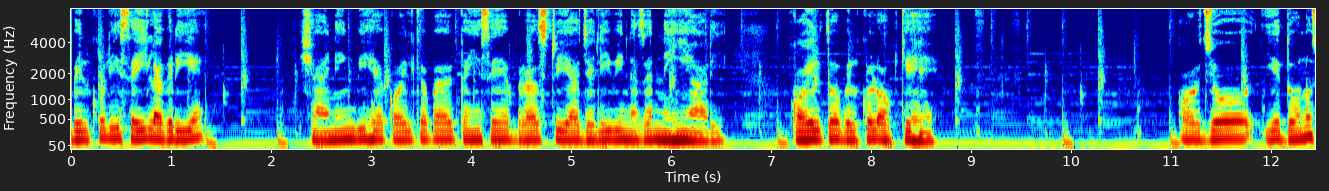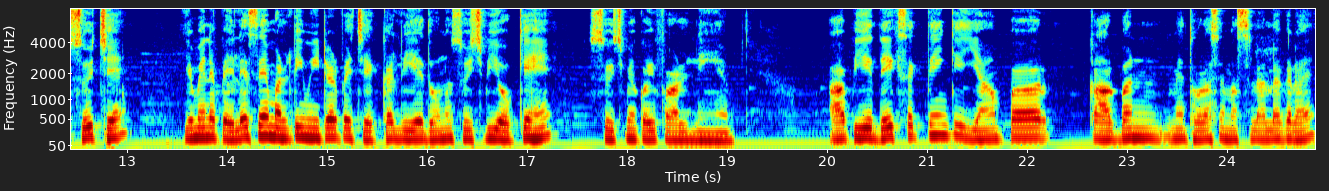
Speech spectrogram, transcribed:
बिल्कुल ही सही लग रही है। शाइनिंग भी है कोयल के ऊपर, कहीं से ब्रस्ट या जली हुई नज़र नहीं आ रही। कोयल तो बिल्कुल ओके है। और जो ये दोनों स्विच हैं, ये मैंने पहले से मल्टीमीटर पे चेक कर लिए, दोनों स्विच भी ओके हैं स्विच में कोई फॉल्ट नहीं है। आप ये देख सकते हैं कि यहाँ पर कार्बन में थोड़ा सा मसला लग रहा है।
